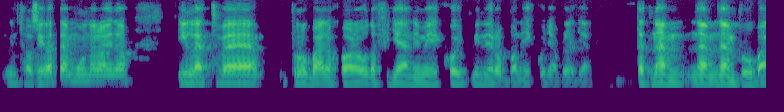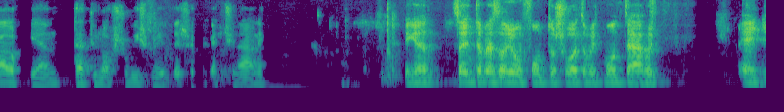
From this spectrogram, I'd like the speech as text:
mintha az életem múlna rajta, illetve próbálok arra odafigyelni még, hogy minél robbanékonyabb legyen. Tehát nem, nem, nem próbálok ilyen tetűlassú ismétléseket csinálni. Igen, szerintem ez nagyon fontos volt, amit mondtál, hogy egy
